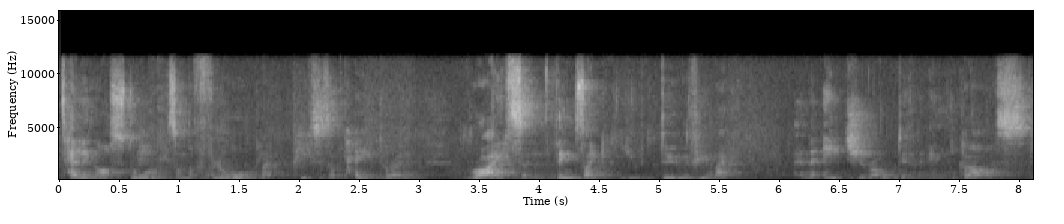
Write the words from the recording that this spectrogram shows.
telling our stories on the floor, with like pieces of paper and rice and things like you do if you're like an eight-year-old in, in class.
